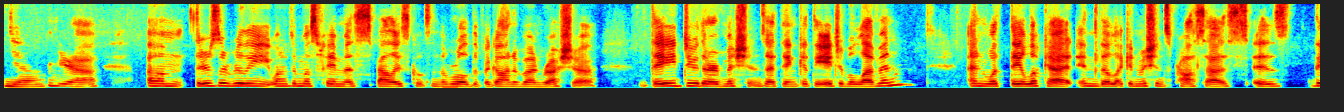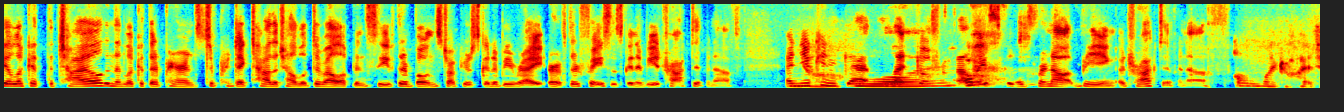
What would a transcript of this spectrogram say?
Yeah. Yeah. Um, there's a really one of the most famous ballet schools in the world, the Vaganova in Russia. They do their admissions, I think, at the age of eleven. And what they look at in the like admissions process is they look at the child and they look at their parents to predict how the child will develop and see if their bone structure is going to be right or if their face is going to be attractive enough. And you can get let go from ballet school for not being attractive enough. Oh my god.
